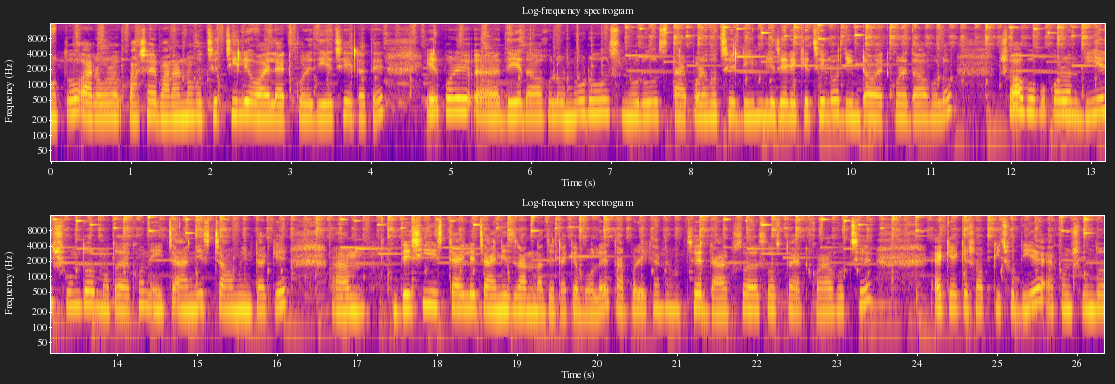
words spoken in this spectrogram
মতো, আর ওর বাসায় বানানো হচ্ছে চিলি অয়েল অ্যাড করে দিয়েছে এটাতে। এরপরে দিয়ে দেওয়া হলো নুডলস নুডলস তারপরে হচ্ছে ডিম ভেজে রেখেছিল, ডিমটাও অ্যাড করে দেওয়া হলো। সব উপকরণ দিয়ে সুন্দর মতো এখন এই চাইনিজ চাউমিনটাকে দেশি স্টাইলে চাইনিজ রান্না যেটাকে বলে, তারপর এখানে হচ্ছে ডার্ক সয়া সসটা অ্যাড করা হচ্ছে। একে একে সব কিছু দিয়ে এখন সুন্দর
